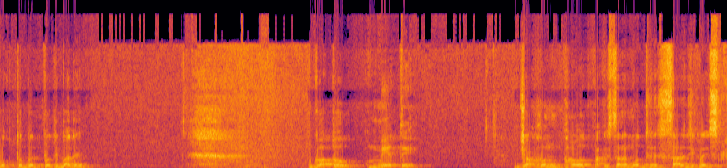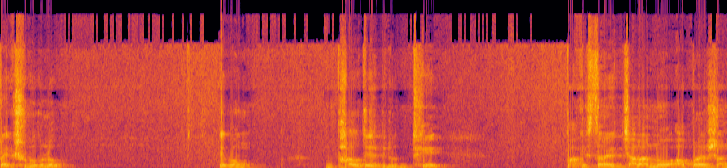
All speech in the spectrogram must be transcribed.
বক্তব্যের প্রতিবাদে? গত মেতে যখন ভারত পাকিস্তানের মধ্যে সার্জিক্যাল স্ট্রাইক শুরু হলো এবং ভারতের বিরুদ্ধে পাকিস্তানের চালানো অপারেশন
